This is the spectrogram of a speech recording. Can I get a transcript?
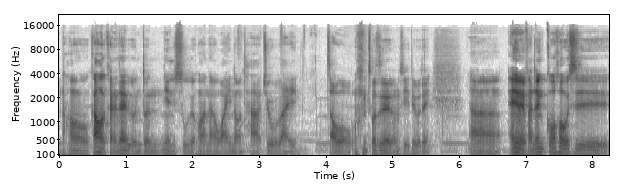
然后刚好可能在伦敦念书的话，那 why not 他就来。找我做这些东西，对不对？呃，anyway，反正过后是，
